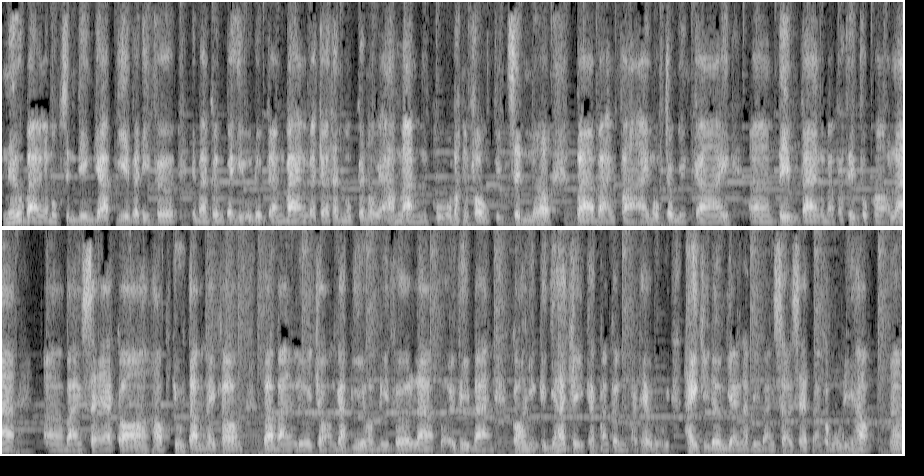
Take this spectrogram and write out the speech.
nếu bạn là một sinh viên gap year và defer thì bạn cần phải hiểu được rằng bạn đã trở thành một cái nỗi ám ảnh của văn phòng tuyển sinh đúng không? Và bạn phải một trong những cái uh, tiềm tàng mà bạn phải thuyết phục họ là à, bạn sẽ có học chú tâm hay không? Và bạn lựa chọn gap year hoặc defer là bởi vì bạn có những cái giá trị các bạn cần phải theo đuổi hay chỉ đơn giản là vì bạn sợ sệt bạn không muốn đi học không?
